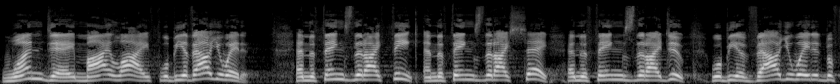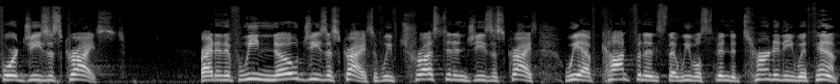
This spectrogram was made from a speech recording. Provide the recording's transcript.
One day my life will be evaluated. And the things that I think and the things that I say and the things that I do will be evaluated before Jesus Christ. Right? And if we know Jesus Christ, if we've trusted in Jesus Christ, we have confidence that we will spend eternity with Him.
